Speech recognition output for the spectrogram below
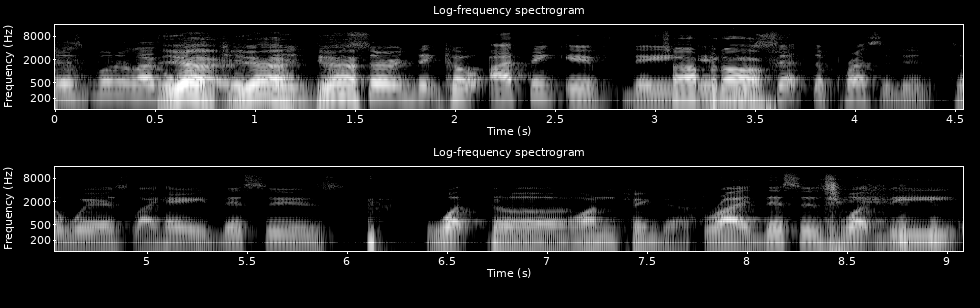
just put it like a Yeah, wood chip, yeah, just do yeah. certain things. I think if they Chop if it you off. set the precedent to where it's like, hey, this is what the One finger. right, this is what the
